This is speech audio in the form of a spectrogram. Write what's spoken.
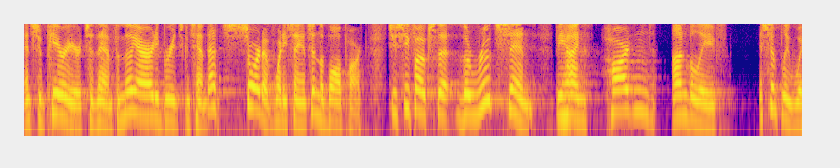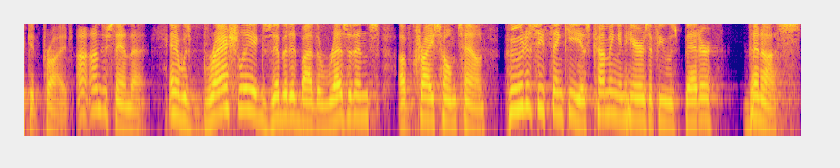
and superior to them. Familiarity breeds contempt. That's sort of what he's saying. It's in the ballpark. So you see, folks, the, the root sin behind hardened unbelief is simply wicked pride. I understand that. And it was brashly exhibited by the residents of Christ's hometown. Who does he think he is coming in here as if he was better than us?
